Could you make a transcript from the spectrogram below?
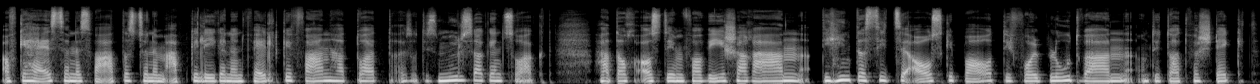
auf Geheiß seines Vaters zu einem abgelegenen Feld gefahren, hat dort also diesen Müllsack entsorgt, hat auch aus dem VW Charan die Hintersitze ausgebaut, die voll Blut waren und die dort versteckt.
